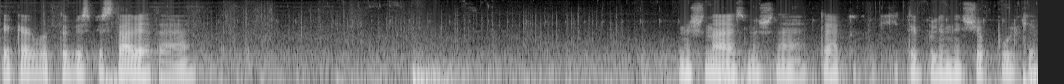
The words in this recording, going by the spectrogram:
Ты как будто без пистолета, а? Смешная, смешная. Так, тут какие-то, блин, еще пульки.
